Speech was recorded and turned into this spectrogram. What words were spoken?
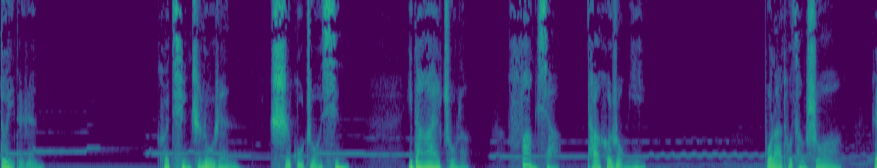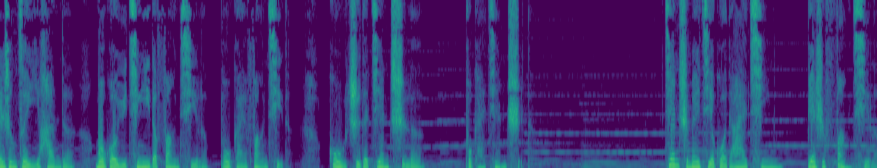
对的人。可情之路人，蚀骨灼心。一旦爱住了，放下谈何容易？柏拉图曾说：“人生最遗憾的，莫过于轻易的放弃了不该放弃的，固执的坚持了不该坚持的。”坚持没结果的爱情，便是放弃了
